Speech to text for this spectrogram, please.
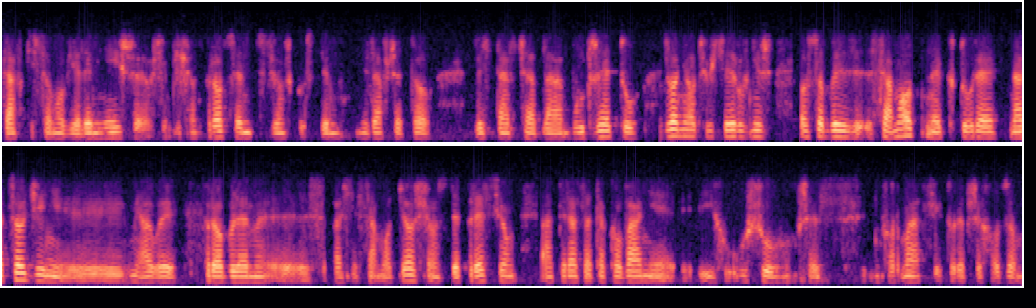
stawki są o wiele mniejsze, 80%, w związku z tym nie zawsze to wystarcza dla budżetu. Dzwonią oczywiście również osoby samotne, które na co dzień y, miały problem y, z właśnie samotnością, z depresją, a teraz atakowanie ich uszu przez informacje, które przychodzą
